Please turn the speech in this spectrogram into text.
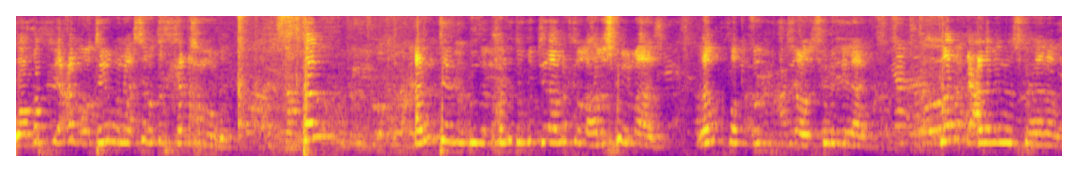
waa qof fiican oo tayo wanaagsan oo dadka ka dhex muuqdo bal arrinteeda guuda maxamudu ku jiraa marka la la isku imaado laba qofood maxamudu ku jiraa oo iskuma helaayo maba dhacdaba in la isku helaba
